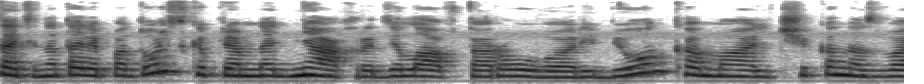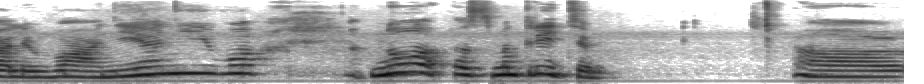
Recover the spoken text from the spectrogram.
Кстати, Наталья Подольская прям на днях родила второго ребенка, мальчика, назвали Ваней они его. Но смотрите, а,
